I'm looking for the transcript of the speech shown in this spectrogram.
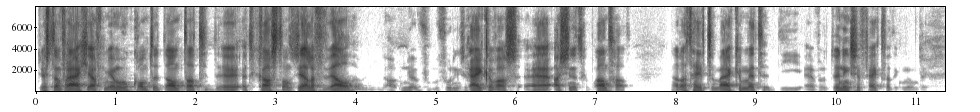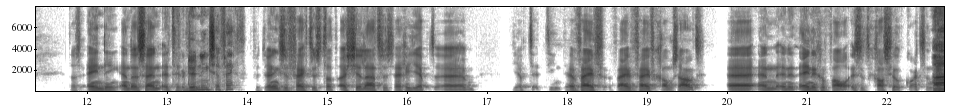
Dus dan vraag je af, maar hoe komt het dan dat de, het gras dan zelf wel voedingsrijker was eh, als je het gebrand had? Nou, dat heeft te maken met die eh, verdunningseffect wat ik noemde. Dat is één ding. En er zijn het Verdunningseffect? verdunningseffect is dat als je, laten we zeggen, je hebt, ehm, je hebt 10, eh, 5, 5, 5 gram zout. eh, en in het ene geval is het gras heel kort. Dan heb je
